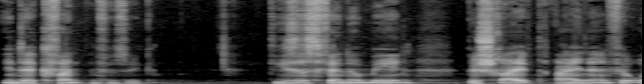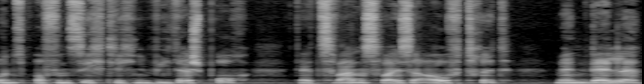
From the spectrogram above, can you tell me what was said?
in der Quantenphysik. Dieses Phänomen beschreibt einen für uns offensichtlichen Widerspruch, der zwangsweise auftritt, wenn Welle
